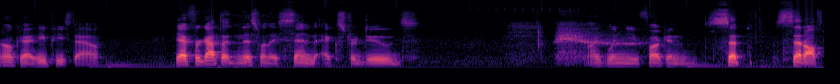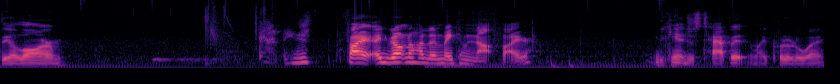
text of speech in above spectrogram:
Okay, he pieced out. Yeah, I forgot that in this one they send extra dudes. Like when you fucking set set off the alarm. God, he just fire. I don't know how to make him not fire. You can't just tap it and like put it away.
